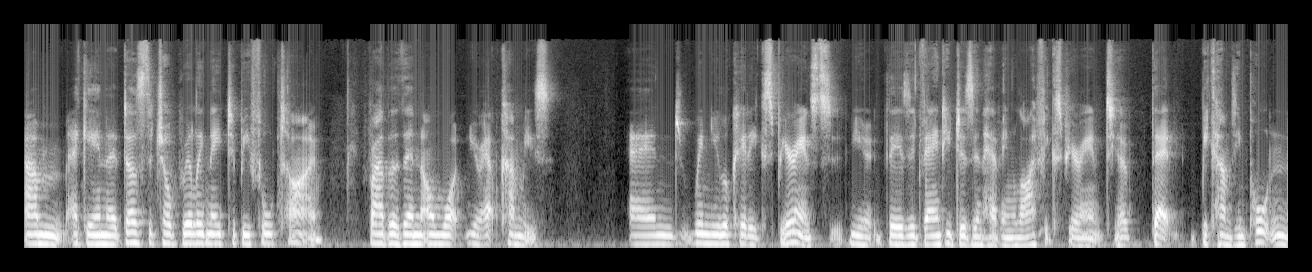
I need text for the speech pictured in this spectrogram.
um, again, it does the job really need to be full time, rather than on what your outcome is. And when you look at experience, you know, there's advantages in having life experience. You know, that becomes important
